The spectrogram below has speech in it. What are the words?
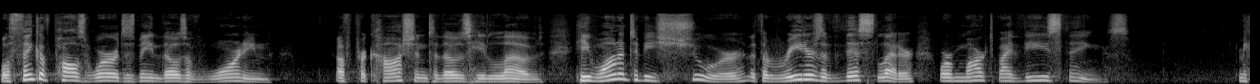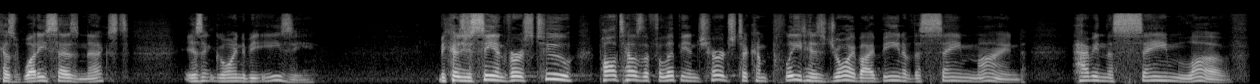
Well, think of Paul's words as being those of warning, of precaution to those he loved. He wanted to be sure that the readers of this letter were marked by these things. Because what he says next isn't going to be easy. Because you see, in verse 2, Paul tells the Philippian church to complete his joy by being of the same mind, having the same love,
